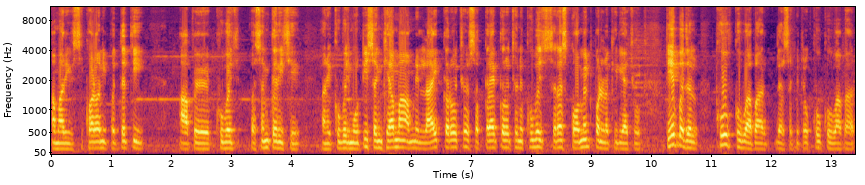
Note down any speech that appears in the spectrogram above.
અમારી શીખવાડવાની પદ્ધતિ આપે ખૂબ જ પસંદ કરી છે અને ખૂબ જ મોટી સંખ્યામાં અમને લાઇક કરો છો સબસ્ક્રાઈબ કરો છો અને ખૂબ જ સરસ કોમેન્ટ પણ લખી રહ્યા છો. તે બદલ ખૂબ ખૂબ આભાર, દર્શક મિત્રો, ખૂબ ખૂબ આભાર.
